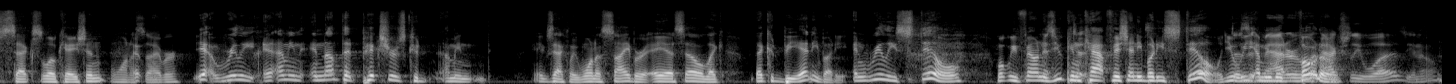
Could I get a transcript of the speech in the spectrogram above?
sex, location. Want a cyber? Yeah, really. I mean, and not that pictures could. I mean, exactly. Want a cyber ASL like that could be anybody. And really, still, what we found is you can catfish anybody. Still, you. Does we- it I mean, matter with who it photos. actually was? You know,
